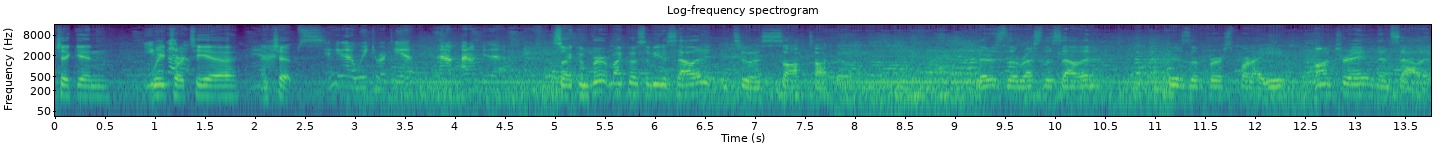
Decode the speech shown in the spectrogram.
chicken, You wheat tortilla, Yeah. and chips. If you got a wheat tortilla, I don't, I don't do that. So I convert my Costa Vida salad into a soft taco. There's the rest of the salad. Here's the first part I eat. Entree, then salad.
